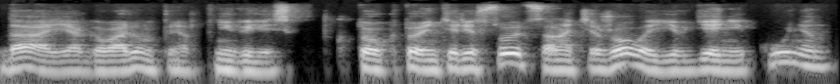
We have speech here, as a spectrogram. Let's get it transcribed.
Да, я говорю, например, книга есть, кто, кто интересуется, она тяжелая, Евгений Кунин,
